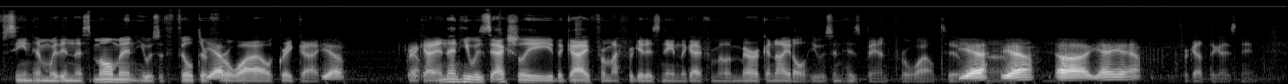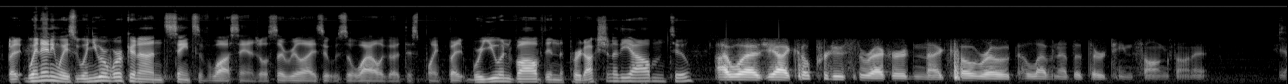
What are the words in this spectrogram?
seen him with In This Moment. He was with Filter Yep. for a while. Great guy. Yeah. Great guy. And then he was actually the guy from I forget his name, the guy from American Idol. He was in his band for a while too. Yeah, Uh, yeah. Uh yeah, yeah. Forgot the guy's name. But when anyways, when you were working on Saints of Los Angeles, I realized it was a while ago at this point. But were you involved in the production of the album too? I was, yeah. I co-produced the record and I co-wrote 11 of the 13 songs on it. Yeah.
